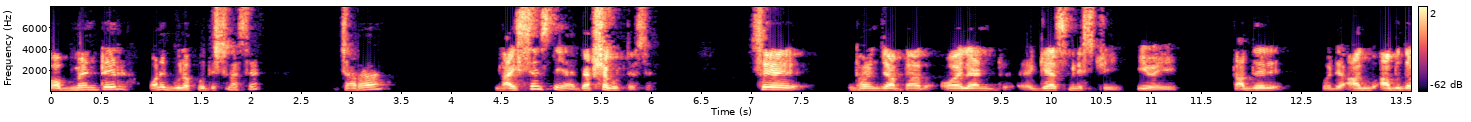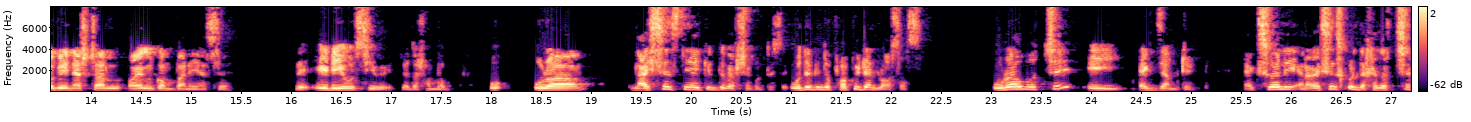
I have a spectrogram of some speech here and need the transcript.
গভর্নমেন্টের অনেকগুলো প্রতিষ্ঠান আছে যারা লাইসেন্স নিয়ে ব্যবসা করতেছে। সে ধরেন যে আপনার oil and gas ministry UAE তাদের ওই যে Abu- Abu Dhabi national oil company আছে এডিওসি যত সম্ভব ওরা লাইসেন্স নিয়ে কিন্তু ব্যবসা করতেছে। ওদের কিন্তু প্রফিট অ্যান্ড লস আছে। ওরাও হচ্ছে এই এক্সামটেড অ্যাকচুয়ালি অ্যানালাইসিস করে দেখা যাচ্ছে,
